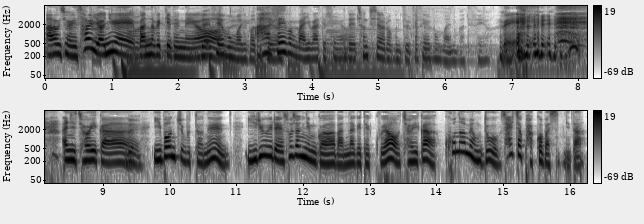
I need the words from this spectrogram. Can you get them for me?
아우 저희 설 연휴에 만나 뵙게 됐네요. 네, 새해 복 많이 받으세요. 아, 새해 복 많이 받으세요. 네, 청취자 여러분들도 새해 복 많이 받으세요. 네. 아니 저희가 네. 이번 주부터는 일요일에 소장님과 만나게 됐고요. 저희가 코너명도 살짝 바꿔봤습니다.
